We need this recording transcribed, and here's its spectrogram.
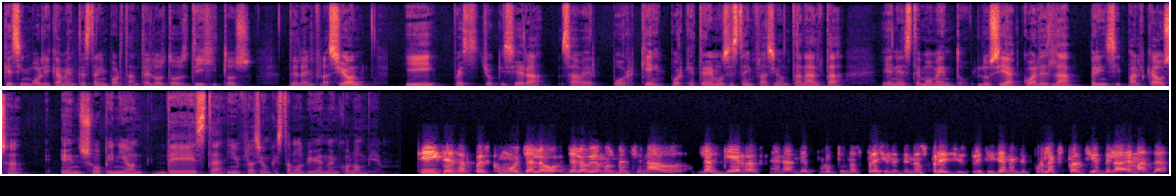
que simbólicamente es tan importante, los dos dígitos de la inflación. Y pues yo quisiera saber por qué, por qué tenemos esta inflación tan alta en este momento. Lucía, ¿cuál es la principal causa, en su opinión, de esta inflación que estamos viviendo en Colombia? Sí, César, pues como ya lo, ya lo habíamos mencionado, las guerras generan de pronto unas presiones en los precios precisamente por la expansión de la demanda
